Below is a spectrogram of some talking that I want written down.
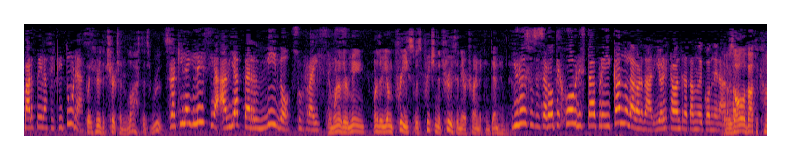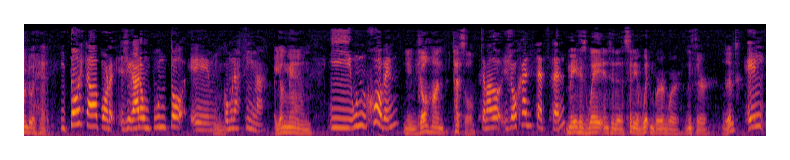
parte de las escrituras. But here the church had lost its roots. Pero aquí la iglesia había perdido sus raíces. And one of their main, one of their young priests was preaching the truth and they were trying to condemn him now. Y uno de sus sacerdotes jóvenes estaba predicando la verdad y ahora estaban tratando de It was condenarlo. all about to come to a head. Y todo estaba por llegar a un punto eh, Mm. como una cima. A young man Y un joven named Johann Tetzel llamado Johann Tetzel, made his way into the city of Wittenberg where Luther lived. él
